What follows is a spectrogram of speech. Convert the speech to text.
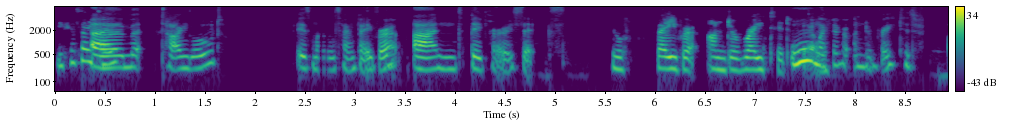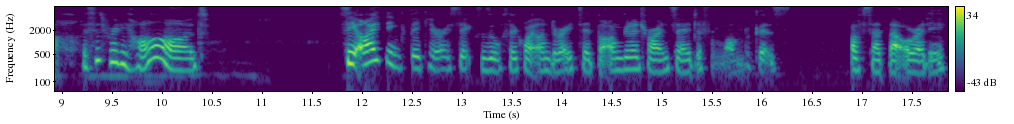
you can say um, Tangled is my all-time favorite, and Big Hero Six. Your favorite underrated? Oh, my favorite underrated. Oh, this is really hard. See, I think Big Hero Six is also quite underrated, but I'm going to try and say a different one because I've said that already.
